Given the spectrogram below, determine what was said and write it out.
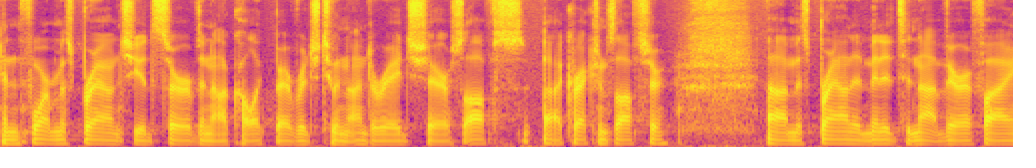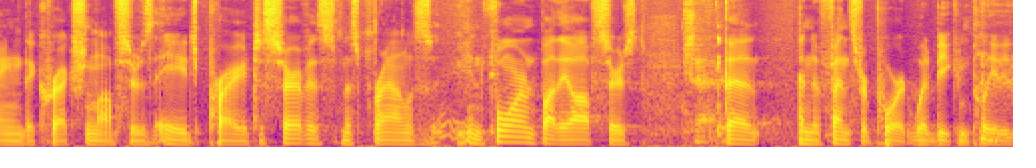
and informed Miss Brown she had served an alcoholic beverage to an underage sheriff's office, uh, corrections officer. Uh, Ms. Brown admitted to not verifying the correctional officer's age prior to service. Ms. Brown was informed by the officers that an offense report would be completed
